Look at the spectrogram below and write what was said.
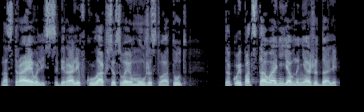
настраивались, собирали в кулак все свое мужество, а тут... Такой подставы они явно не ожидали.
